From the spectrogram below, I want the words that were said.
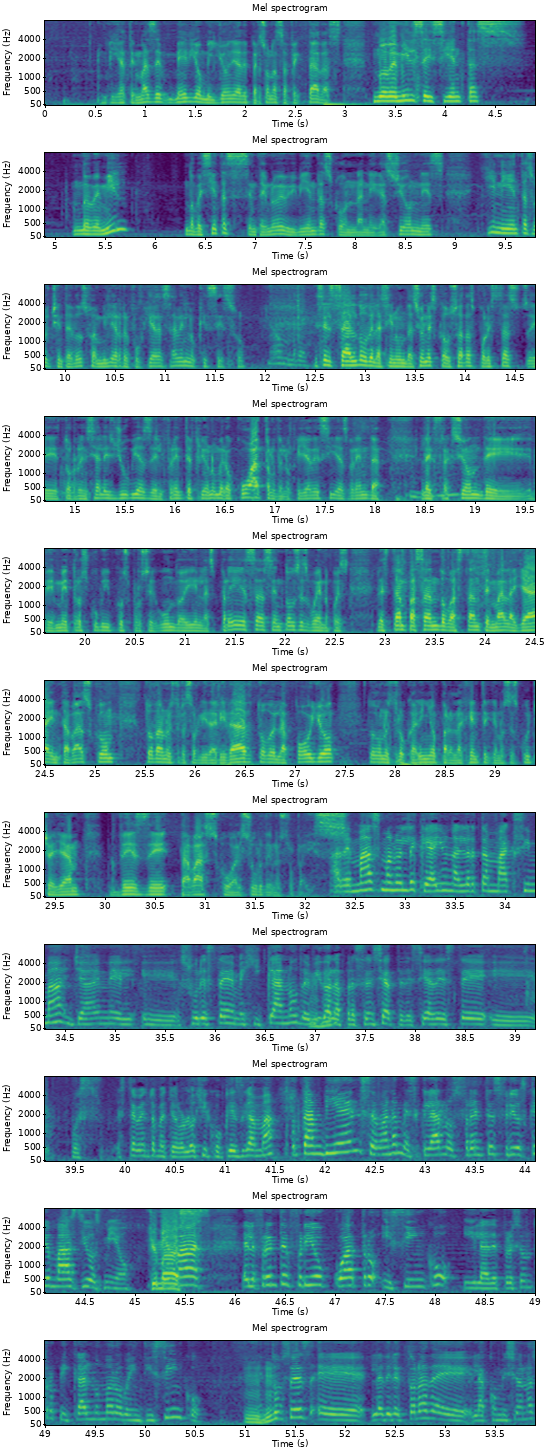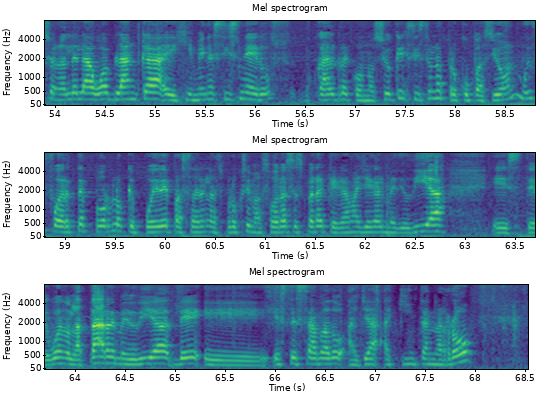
Fíjate, más de medio millón ya de personas afectadas. 9.600... 9.969 viviendas con anegaciones, 582 familias refugiadas. ¿Saben lo que es eso? Hombre. Es el saldo de las inundaciones causadas por estas eh, torrenciales lluvias del Frente Frío número 4, de lo que ya decías, Brenda, la extracción de, de metros cúbicos por segundo ahí en las presas. Entonces, bueno, pues le están pasando bastante mal allá en Tabasco. Toda nuestra solidaridad, todo el apoyo, todo nuestro cariño para la gente que nos escucha allá desde Tabasco al sur de nuestro país. Además, Manuel, de que hay una alerta máxima ya en el eh, sureste mexicano debido a la presencia, te decía, de este, eh, pues, este evento meteorológico que es Gama. También se van a mezclar los frentes fríos. ¿Qué más, Dios mío? ¿Qué más? El frente frío 4 y 5 y la depresión tropical número 25. Ujú. Entonces, eh, la directora de la Comisión Nacional del Agua, Blanca eh, Jiménez Cisneros, local, reconoció que existe una preocupación muy fuerte por lo que puede pasar en las próximas horas. Se espera que Gama llegue al mediodía, este, bueno, la tarde, mediodía de eh, este sábado allá a Quintana Roo.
